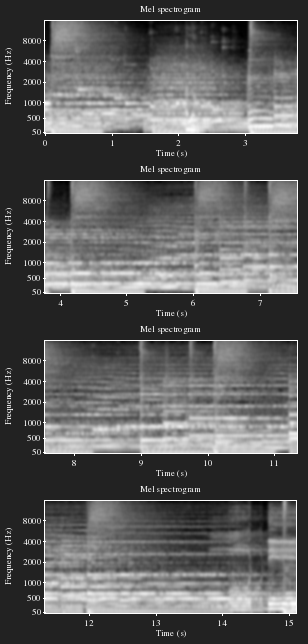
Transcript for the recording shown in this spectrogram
Alo. Một đêm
